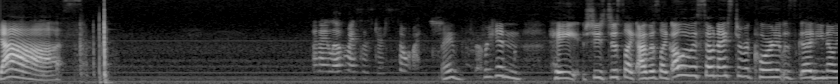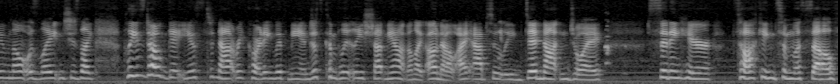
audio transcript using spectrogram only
yes. And I love my sister so much. I freaking hate. She's just like, I was like, oh, it was so nice to record. It was good, you know, even though it was late. And she's like, please don't get used to not recording with me and just completely shut me out. And I'm like, oh no, I absolutely did not enjoy sitting here talking to myself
